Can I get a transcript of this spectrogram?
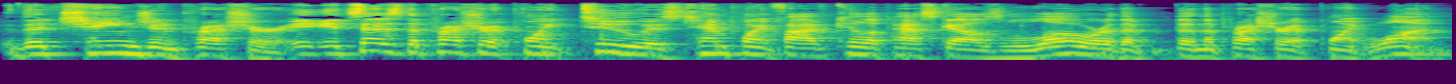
The change in pressure. It, it says the pressure at point 2 is 10.5 kilopascals lower the, than the pressure at point 1.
